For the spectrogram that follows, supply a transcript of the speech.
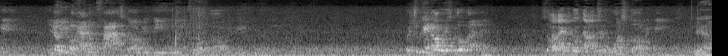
And you know, you don't have no five star reviews and four star reviews. But you can't always go by that. So I like to go down to the one star reviews. Yeah.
